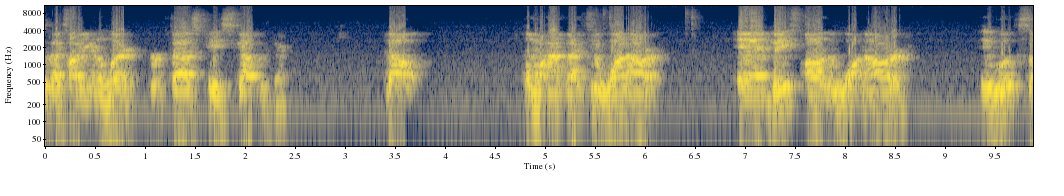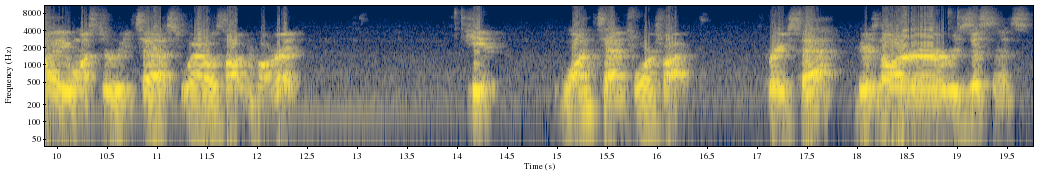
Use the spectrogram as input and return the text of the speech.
So that's how you're going to learn for a fast-paced scalping here. Now, I'm going to hop back to the one hour. And based on the one hour, it looks like it wants to retest what I was talking about, right? Here, 110.45. Breaks that. There's no other resistance,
